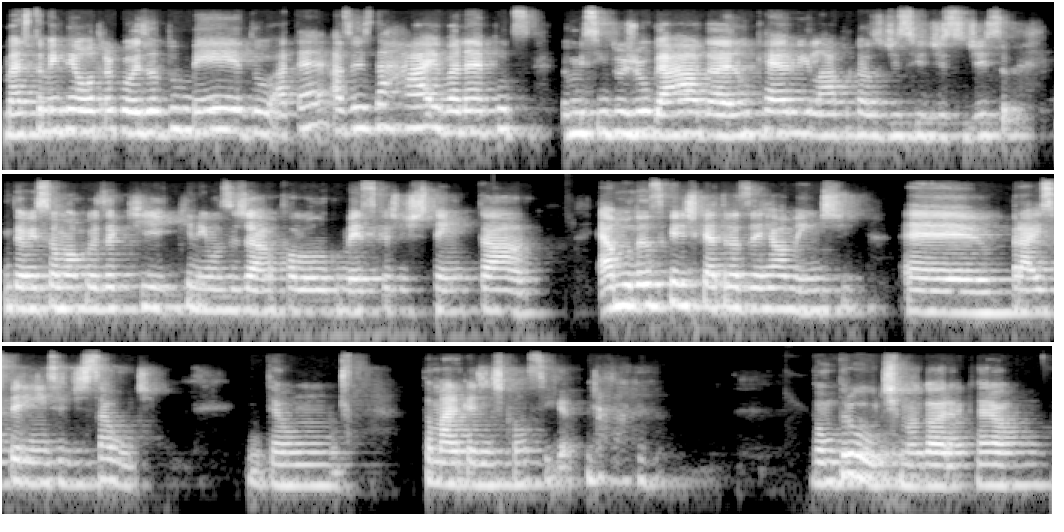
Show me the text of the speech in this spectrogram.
mas também tem outra coisa do medo, até às vezes da raiva, né? Putz, eu me sinto julgada, eu não quero ir lá por causa disso, disso, disso. Então, isso é uma coisa que, que nem você já falou no começo, que a gente tenta. É a mudança que a gente quer trazer realmente é, para a experiência de saúde. Então, tomara que a gente consiga. Vamos para o último agora, Carol.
